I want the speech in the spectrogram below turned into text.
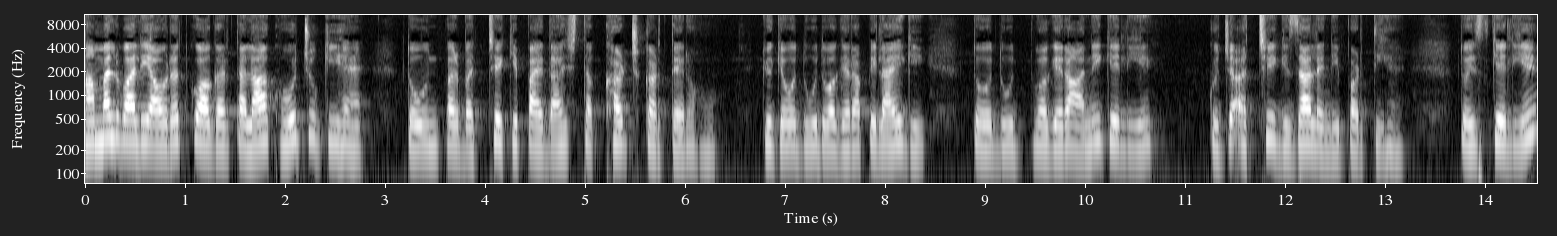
حمل والی عورت کو اگر طلاق ہو چکی ہے تو ان پر بچے کی پیدائش تک خرچ کرتے رہو۔ کیونکہ وہ دودھ وغیرہ پلائے گی تو دودھ وغیرہ آنے کے لیے کچھ اچھی غذا لینی پڑتی ہے۔ تو اس کے لیے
